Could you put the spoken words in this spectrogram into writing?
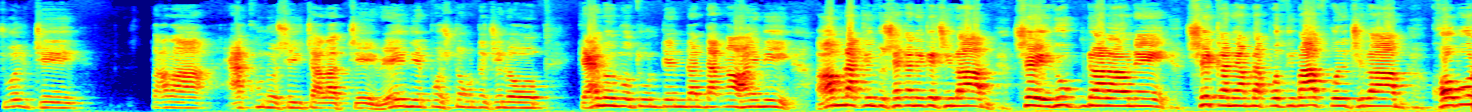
চলছে, তারা এখনও সেই চালাচ্ছে। এই নিয়ে প্রশ্ন উঠেছিল কেন নতুন টেন্ডার ডাকা হয়নি? আমরা কিন্তু সেখানে গেছিলাম, সেই রূপনারায়ণে। সেখানে আমরা প্রতিবাদ করেছিলাম, খবর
